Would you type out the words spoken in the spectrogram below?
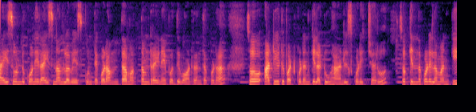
రైస్ వండుకొని రైస్ని అందులో వేసుకుంటే కూడా అంతా మొత్తం డ్రైన్ అయిపోద్ది వాటర్ అంతా కూడా. సో అటు ఇటు పట్టుకోవడానికి ఇలా టూ హ్యాండిల్స్ కూడా ఇచ్చారు. సో కింద కూడా ఇలా మనకి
